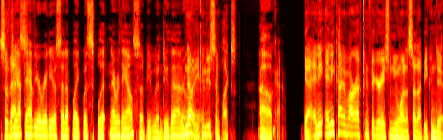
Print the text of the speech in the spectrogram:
So do you have to have your radio set up like with split and everything else so people can do that? Or no, you can do simplex. Oh, okay. Yeah, any any kind of RF configuration you want to set up, you can do.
